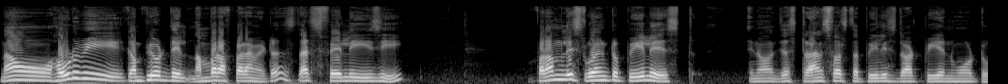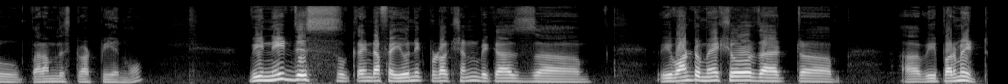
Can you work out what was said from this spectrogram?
Now, how do we compute the number of parameters that is fairly easy. Param list going to p list you know just transfers the p list dot pnmo to param list dot pnmo. We need this kind of a unique production because uh, we want to make sure that uh, uh, we permit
